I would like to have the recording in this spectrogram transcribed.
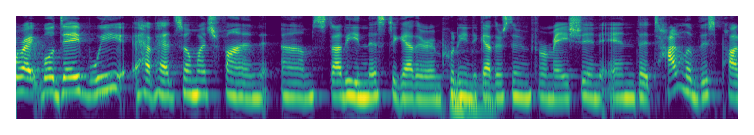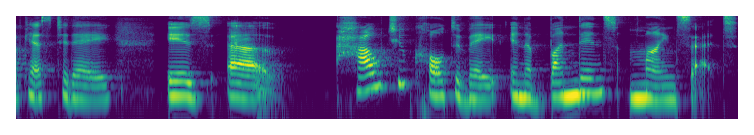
right. Well, Dave, we have had so much fun um, studying this together and putting together some information. And the title of this podcast today is uh, How to Cultivate an Abundance Mindset.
